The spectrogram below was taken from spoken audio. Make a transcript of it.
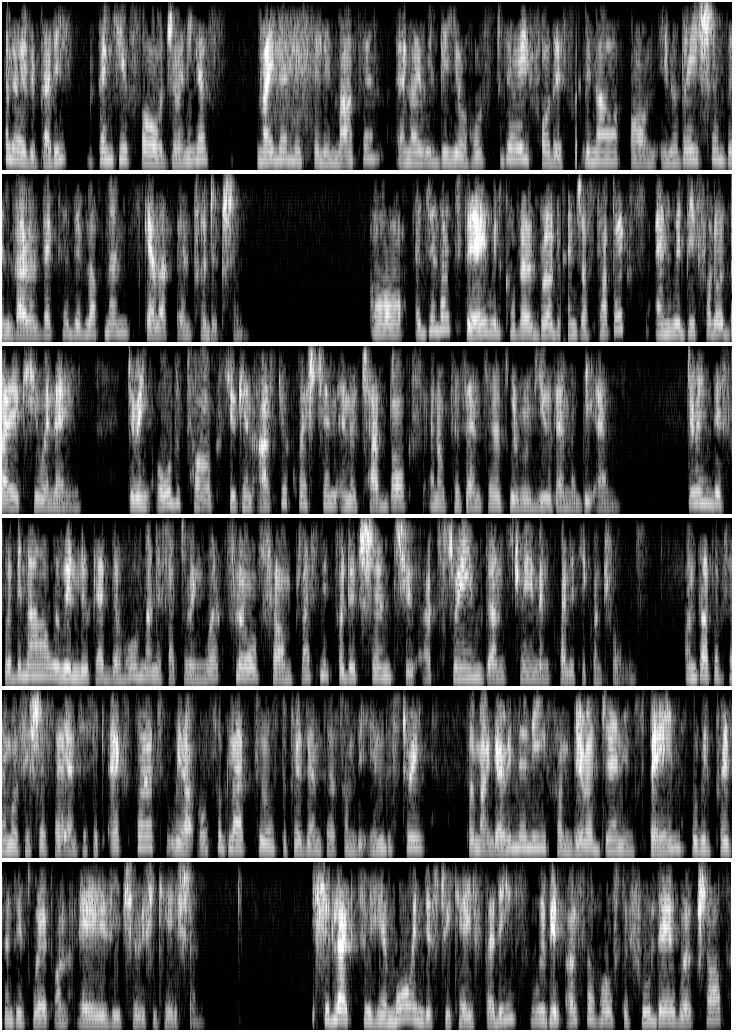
Hello, everybody. Thank you for joining us. My name is Céline Martin, and I will be your host today for this webinar on innovations in viral vector development, scale-up, and production. Our agenda today will cover a broad range of topics and will be followed by a Q&A. During all the talks, you can ask your question in the chat box, and our presenters will review them at the end. During this webinar, we will look at the whole manufacturing workflow from plasmid production to upstream, downstream, and quality controls. On top of Thermo Fisher scientific expert, we are also glad to host a presenter from the industry, Thomas Garinoni from Viragen in Spain, who will present his work on AAV purification. If you'd like to hear more industry case studies, we will also host a full day workshop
